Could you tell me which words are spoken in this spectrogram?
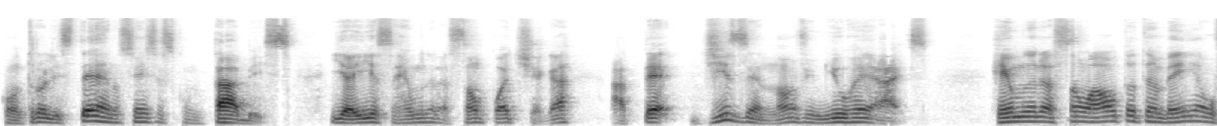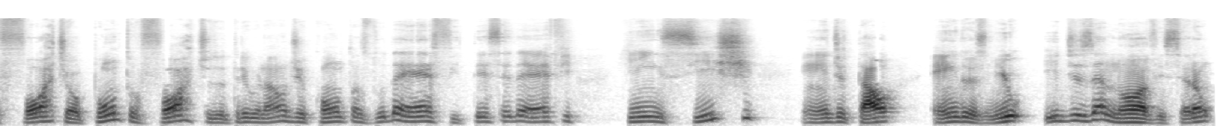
controle externo, ciências contábeis. E aí essa remuneração pode chegar até 19 mil reais. Remuneração alta também é o forte, é o ponto forte do Tribunal de Contas do DF, TCDF, que insiste em edital em 2019. Serão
